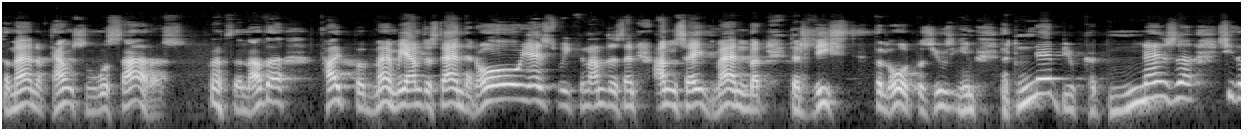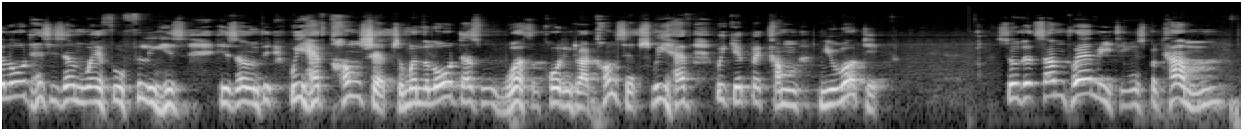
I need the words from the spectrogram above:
The man of counsel was Cyrus. That's another type of man. We understand that. Oh, yes, we can understand unsaved man, but at least the Lord was using him. But Nebuchadnezzar, see, the Lord has his own way of fulfilling his, his own thing. We have concepts, and when the Lord doesn't work according to our concepts, we have we get become neurotic. So that some prayer meetings become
